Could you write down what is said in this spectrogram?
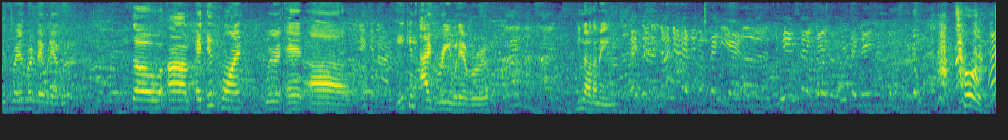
It's Ray's birthday, whatever. So um, at this point, we're at uh, Ink and Ivory, whatever. You know what I mean. Who?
